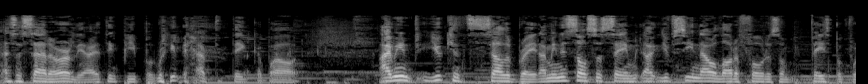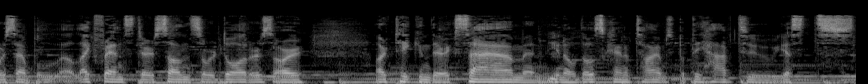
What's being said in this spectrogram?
as I said earlier, I think people really have to think about. I mean, you can celebrate. I mean, it's also same. Uh, you've seen now a lot of photos on Facebook, for example, uh, like friends, their sons or daughters are are taking their exam, and you know mm-hmm. those kind of times. But they have to just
